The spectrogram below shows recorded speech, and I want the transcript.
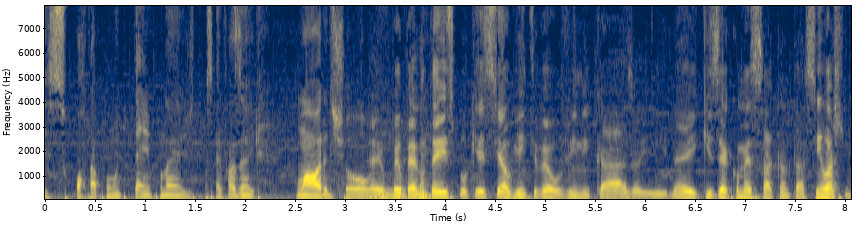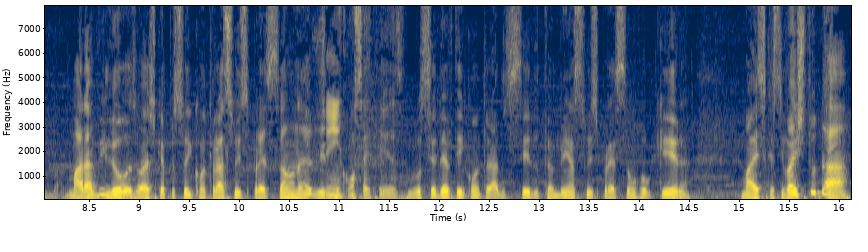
e suportar por muito tempo, né? A gente consegue fazer uma hora de show. É, eu perguntei isso porque se alguém estiver ouvindo em casa e, né, e quiser começar a cantar assim, eu acho maravilhoso, eu acho que a pessoa encontrar a sua expressão, né, bem. Vitor? Sim, com certeza. Você deve ter encontrado cedo também a sua expressão roqueira, Mas que se vai estudar.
